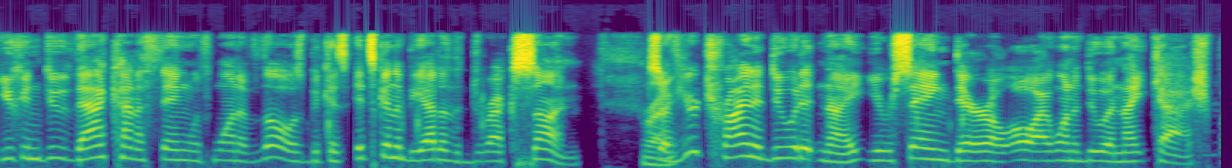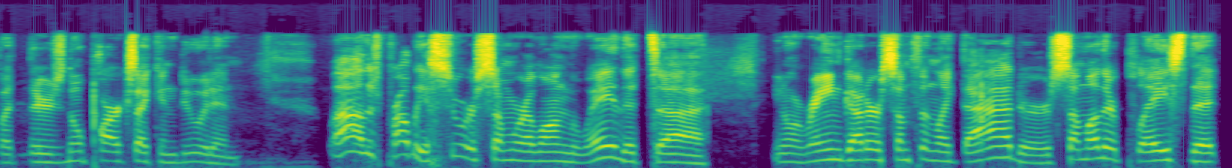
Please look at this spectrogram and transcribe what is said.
You can do that kind of thing with one of those because it's going to be out of the direct sun. So if you're trying to do it at night, you were saying, Darryl, oh, I want to do a night cache, but there's no parks I can do it in. Well, there's probably a sewer somewhere along the way that, uh, you know, a rain gutter or something like that, or some other place that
